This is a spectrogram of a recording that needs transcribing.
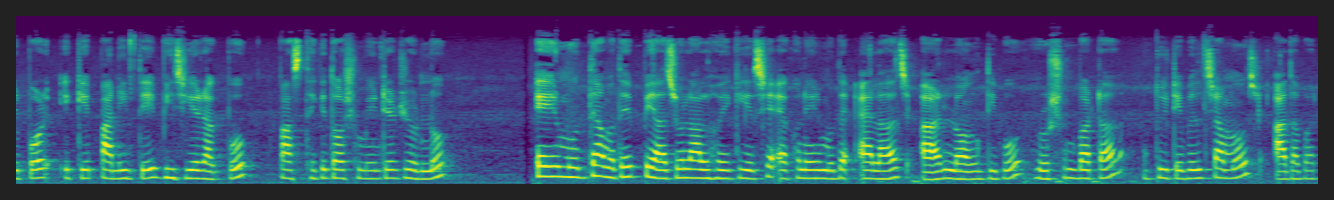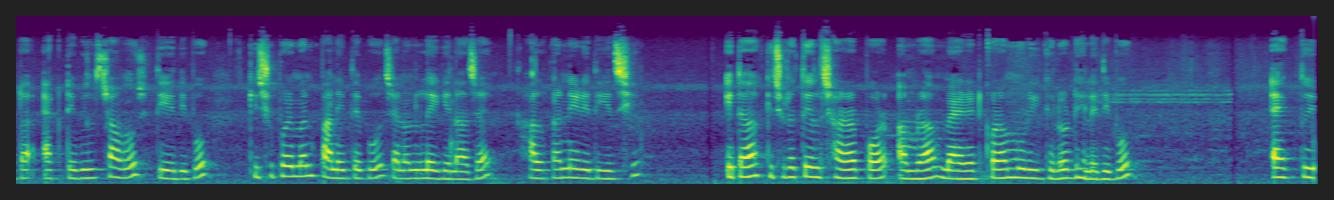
এরপর একে পানিতে ভিজিয়ে রাখব পাঁচ থেকে দশ মিনিটের জন্য। এর মধ্যে আমাদের পেঁয়াজও লাল হয়ে গিয়েছে। এখন এর মধ্যে এলাচ আর লং দিব। রসুন বাটা দুই টেবিল চামচ, আদা বাটা এক টেবিল চামচ দিয়ে দিব। কিছু পরিমাণ পানি দেবো যেন লেগে না যায়। হালকা নেড়ে দিয়েছি। এটা কিছুটা তেল ছাড়ার পর আমরা ম্যারিনেট করা মুড়িগুলো ঢেলে দিব। এক দুই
